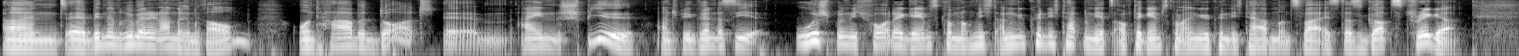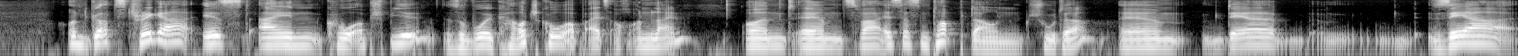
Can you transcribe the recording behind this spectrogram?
und äh, bin dann rüber in den anderen Raum und habe dort ähm, ein Spiel anspielen können, das sie ursprünglich vor der Gamescom noch nicht angekündigt hatten und jetzt auf der Gamescom angekündigt haben. Und zwar ist das God's Trigger. Und God's Trigger ist ein Koop-Spiel, sowohl Couch-Koop als auch online. Und ähm, zwar ist das ein Top-Down-Shooter, ähm, der sehr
